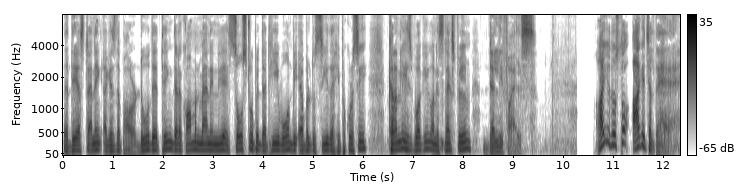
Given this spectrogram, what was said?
that they are standing against the power, do they think that a common man in India is so stupid that he won't be able to see the hypocrisy? Currently, he's working on his next film, Delhi Files. आइए दोस्तों आगे चलते हैं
